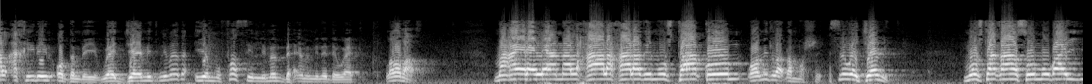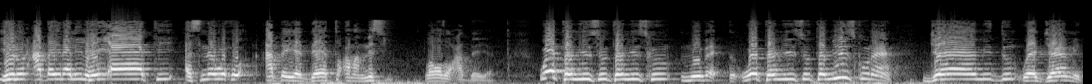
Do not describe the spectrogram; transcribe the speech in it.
alakhiireyn oo dambeeya waa jaamidnimada iyo mufasil liman bahama min adawaati labadaas. Maxaa yeelay lianna alxaala xaaladii mushtaqun waa mid la dhamashay isna waa jaamid. Mushtaqaasu mubayinun caddayna lilhay-aati isna wuxuu caddeeya deeto ama nisbi labadu caddeeya wa tamyiisu tamyiisku mub wa tamyiisu tamyiiskuna jaamidun waa jaamid.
